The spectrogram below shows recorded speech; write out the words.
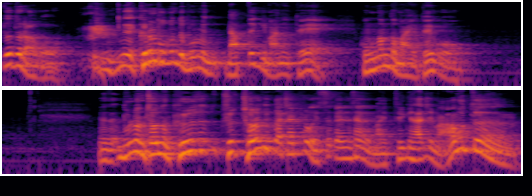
뜨더라고. 근데 그런 부분들 보면 납득이 많이 돼. 공감도 많이 되고. 물론 저는 그, 그 저렇게까지 할 필요가 있을까 이런 생각이 많이 들긴 하지만 아무튼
